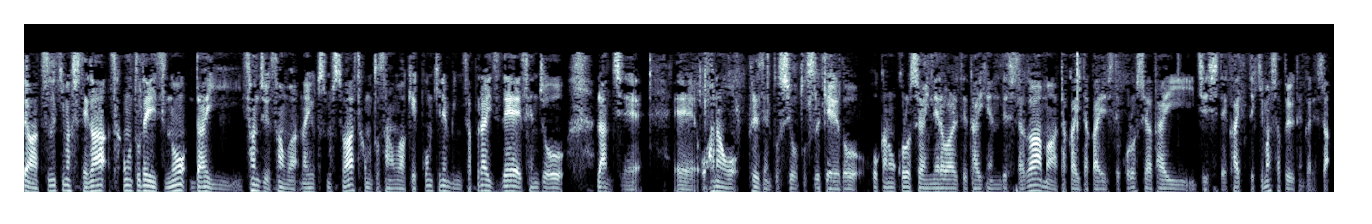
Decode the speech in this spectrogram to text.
では続きましてが、坂本デイズの第33話、内容としましては、坂本さんは結婚記念日にサプライズで戦場ランチで、えーお花をプレゼントしようとするけれど、他の殺し屋に狙われて大変でしたが、まあ、高い高いして殺し屋退治して帰ってきましたという展開でした。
